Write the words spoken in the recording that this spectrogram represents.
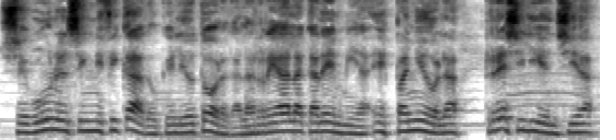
Según el significado que le otorga la Real Academia Española, resiliencia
